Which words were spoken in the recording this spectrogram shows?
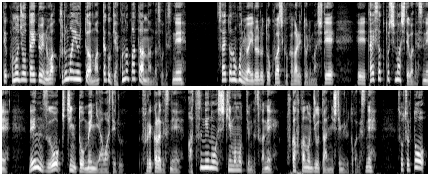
で、この状態というのは車酔いとは全く逆のパターンなんだそうですね。サイトの方にはいろいろと詳しく書かれておりまして、えー対策としましてはですね、レンズをきちんと目に合わせる。それからですね、厚めの敷物っていうんですかね、ふかふかの絨毯にしてみるとかですね。そうすると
